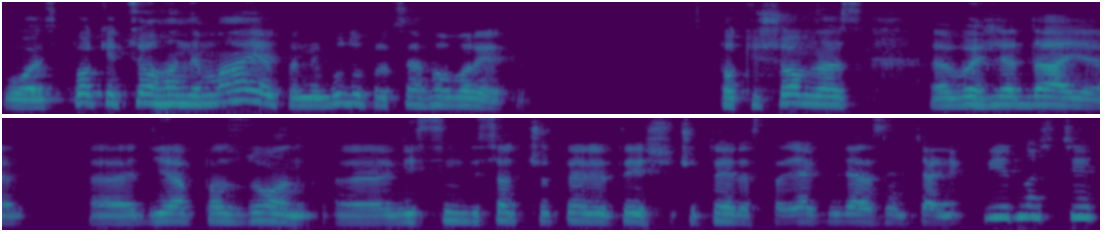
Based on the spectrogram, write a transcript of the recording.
Ось, поки цього немає, то не буду про це говорити. Поки що в нас е, виглядає е, діапазон е, 84 400 як для зняття ліквідності.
